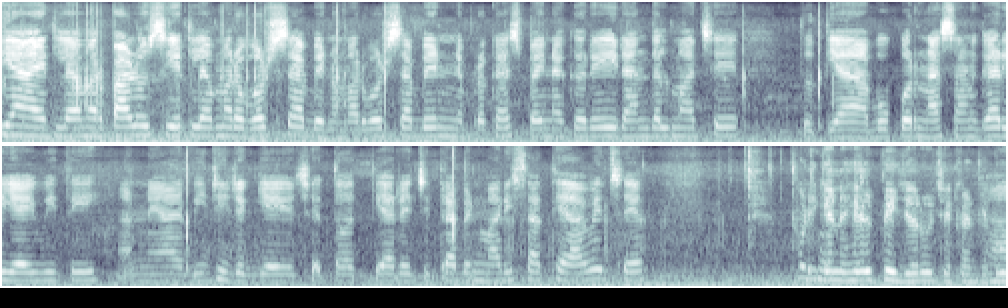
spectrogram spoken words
ત્યાં એટલે અમારા પાડોશી એટલે અમારા વર્ષાબેન અમારા વર્ષાબેન ને પ્રકાશભાઈના ઘરે ઈ રાંદલમાં છે તો ત્યાં બપોરના શણગારી આવી હતી અને આ બીજી જગ્યાએ છે તો અત્યારે ચિત્રાબેન મારી સાથે આવે છે. થોડીક એને હેલ્પની જરૂર છે કારણ કે બહુ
